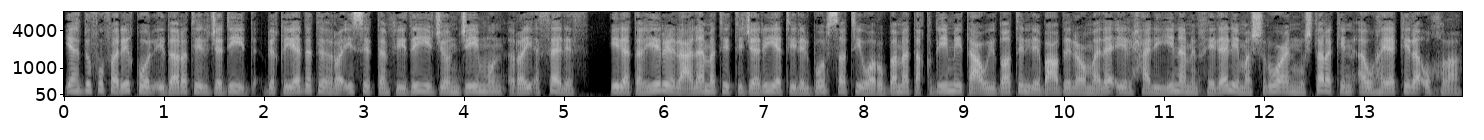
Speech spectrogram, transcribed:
يهدف فريق الإدارة الجديد بقيادة الرئيس التنفيذي جون جيمون ري الثالث إلى تغيير العلامة التجارية للبورصة وربما تقديم تعويضات لبعض العملاء الحاليين من خلال مشروع مشترك أو هياكل أخرى.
